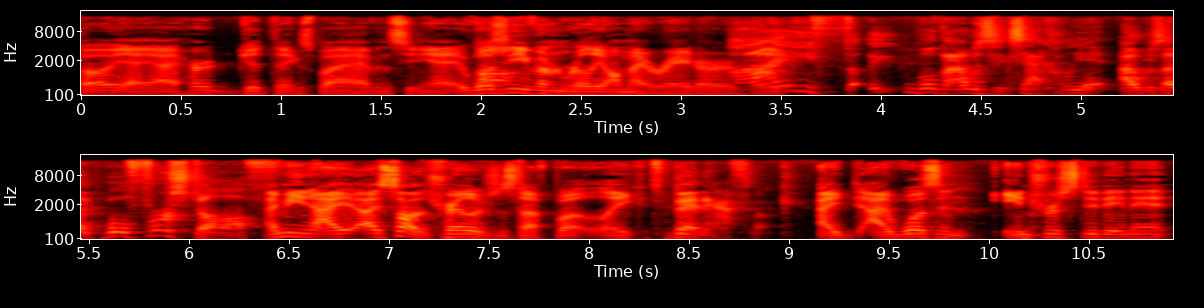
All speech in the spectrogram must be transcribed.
Oh yeah, yeah, I heard good things, but I haven't seen it yet. It wasn't even really on my radar. like- I th- well, that was exactly it. I was like, well, first off, I mean, I, I saw the trailers and stuff, but like, it's Ben Affleck. I, I wasn't interested in it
